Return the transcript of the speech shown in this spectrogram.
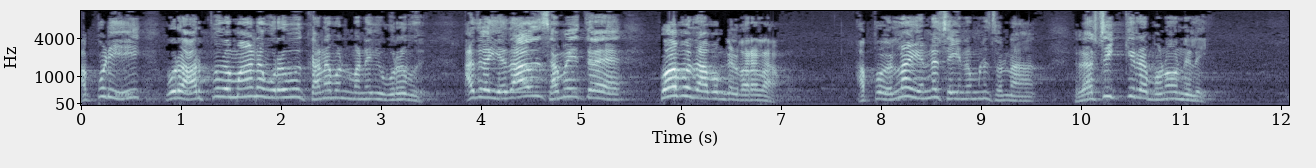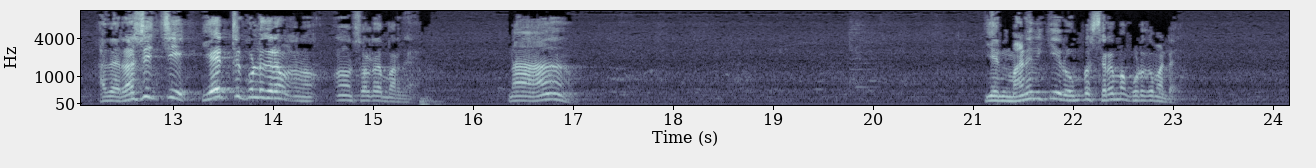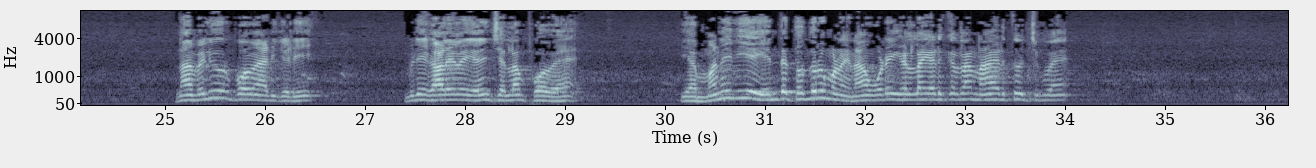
அப்படி ஒரு அற்புதமான உறவு கணவன் மனைவி உறவு. அதுல ஏதாவது சமயத்துல கோபதாபங்கள் வரலாம். அப்போ எல்லாம் என்ன செய்யணும்னு சொன்னா ரசிக்கிற மனோநிலை. அதை ரசிச்சு ஏற்றுக்கொள்ளுகிற மனோ- சொல்றேன் பாருங்க. நான் என் மனைவிக்கு ரொம்ப சிரமம் கொடுக்க மாட்டேன். நான் வெளியூர் போவேன் அடிக்கடி. விடிய காலையில் எழுந்தெல்லாம் போவேன். என் மனைவியை எந்த தொந்தரவும் பண்ண நான் உடைகள்லாம் எடுக்கிறதெல்லாம் நான் எடுத்து வச்சுக்குவேன்.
